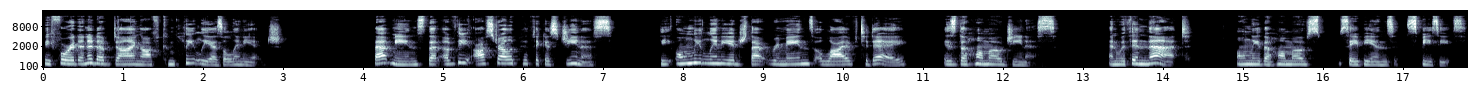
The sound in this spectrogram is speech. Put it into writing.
before it ended up dying off completely as a lineage. That means that of the Australopithecus genus, the only lineage that remains alive today is the Homo genus, and within that, only the Homo sapiens species.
